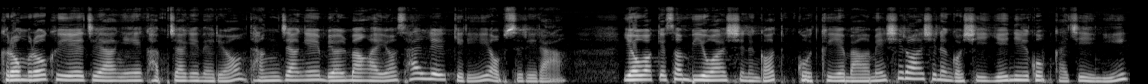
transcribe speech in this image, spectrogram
그러므로 그의 재앙이 갑자기 내려 당장에 멸망하여 살릴 길이 없으리라. 여호와께서 미워하시는 것 곧 그의 마음에 싫어하시는 것이 예닐곱 가지이니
